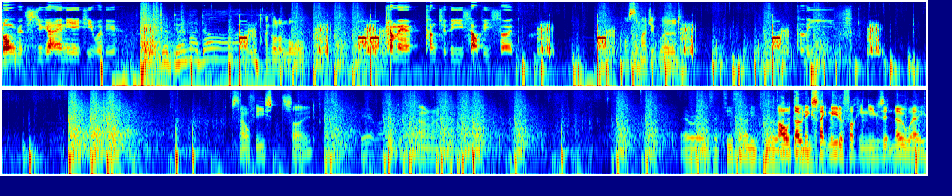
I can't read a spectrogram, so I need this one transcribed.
Longest, you got any AT with you? You're gonna die! I got a law. Come here, come to the southeast side. What's the magic word? Please. Southeast side. Alright. There is a T-72. Oh, a don't T- expect me to fucking use it, no way.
